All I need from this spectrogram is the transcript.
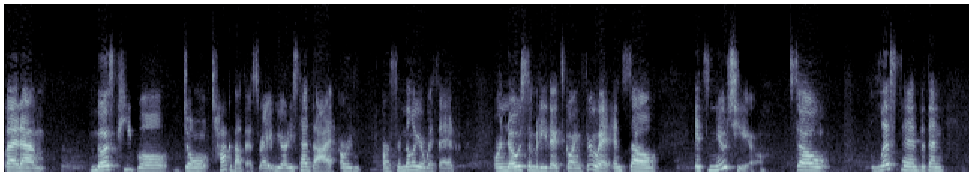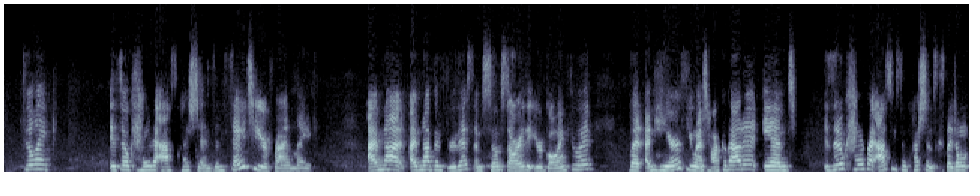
But um, most people don't talk about this, right? We already said that, or are familiar with it, or know somebody that's going through it, and so it's new to you. So listen, but then feel like it's okay to ask questions and say to your friend like i'm not i've not been through this i'm so sorry that you're going through it but i'm here if you want to talk about it and is it okay if i ask you some questions because i don't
